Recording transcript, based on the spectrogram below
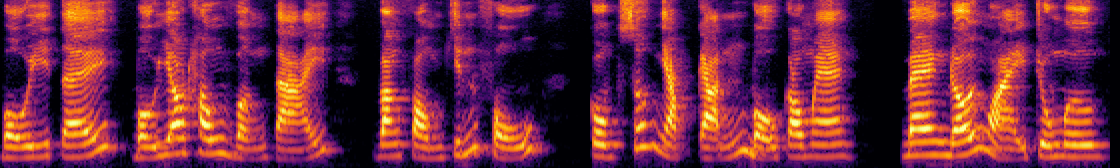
Bộ Y tế, Bộ Giao thông Vận tải, Văn phòng Chính phủ, Cục xuất nhập cảnh Bộ Công an, Ban đối ngoại Trung ương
